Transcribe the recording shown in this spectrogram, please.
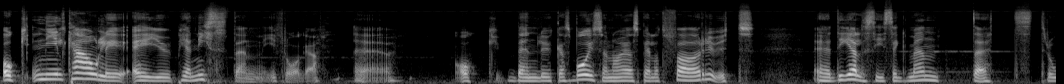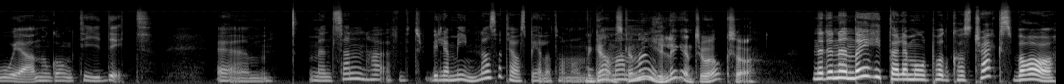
Och Neil Cowley är ju pianisten i fråga. Eh, och Ben Lucas Boysen har jag spelat förut. Eh, dels i segmentet tror jag någon gång tidigt. Ehm, men sen har, vill jag minnas att jag har spelat honom Men ganska nyligen tror jag också. Nej, den enda jag hittade Lamour Podcast Tracks var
